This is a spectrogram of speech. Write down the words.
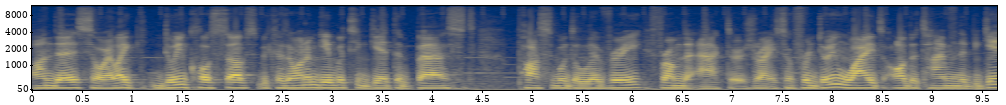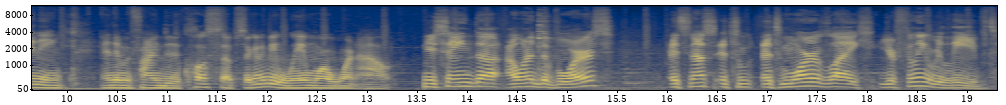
on this. So I like doing close-ups because I want to be able to get the best possible delivery from the actors, right? So if we're doing wides all the time in the beginning and then we finally do the close-ups, they're going to be way more worn out. You're saying the I want a divorce, it's not, it's, it's more of like, you're feeling relieved.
